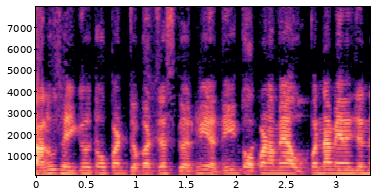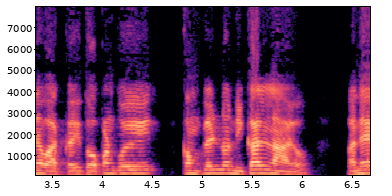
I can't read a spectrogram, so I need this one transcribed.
ચાલુ થઈ ગયો હતો પણ જબરજસ્ત ગરમી હતી. તો પણ અમે આ ઉપરના મેનેજરને વાત કરી. તો પણ કોઈ કમ્પ્લેન્ટનો નિકાલ ના આવ્યો. અને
